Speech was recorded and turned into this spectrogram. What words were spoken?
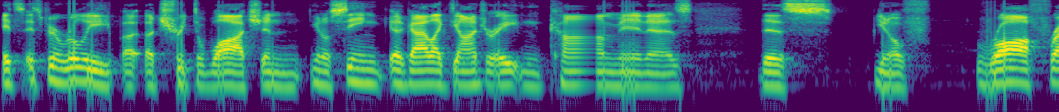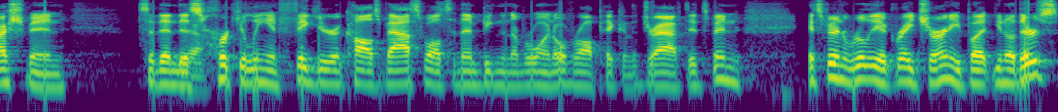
it's it's been really a, a, treat to watch. And you know, seeing a guy like DeAndre Ayton come in as this you know f- raw freshman to then this yeah. Herculean figure in college basketball to then being the number one overall pick of the draft. It's been it's been really a great journey. But you know, there's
